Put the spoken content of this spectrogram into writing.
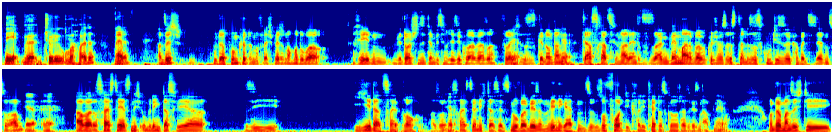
nee, äh, Entschuldigung, mach weiter. Nee, ja. An sich, guter Punkt, könnte man vielleicht später nochmal drüber reden. Wir Deutschen sind ja ein bisschen risikoaverser. Vielleicht ja. ist es genau dann ja. das Rational dahinter zu sagen, wenn mal wirklich was ist, dann ist es gut, diese Kapazitäten zu haben. Aber das heißt ja jetzt nicht unbedingt, dass wir sie jederzeit brauchen. Also das heißt ja nicht, dass jetzt nur, weil wir sie weniger hätten, sofort die Qualität des Gesundheitswesens abnehmen. Und wenn man sich die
